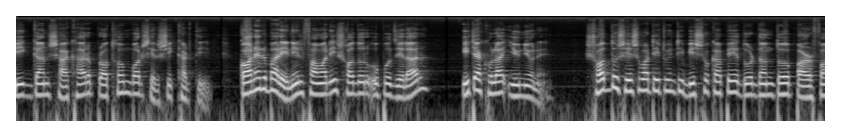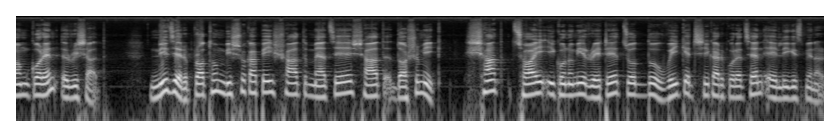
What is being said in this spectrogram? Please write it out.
বিজ্ঞান শাখার প্রথম বর্ষের শিক্ষার্থী। কনের বাড়ি নীলফামারী সদর উপজেলার ইটাখোলা ইউনিয়নে। সদ্য শেষ হওয়া টি টোয়েন্টি বিশ্বকাপে দুর্দান্ত পারফর্ম করেন রিশাদ। নিজের প্রথম বিশ্বকাপেই সাত ম্যাচে সাত দশমিক সাত ছয় ইকোনমি রেটে চোদ্দ উইকেট শিকার করেছেন এই লিগ স্পিনার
